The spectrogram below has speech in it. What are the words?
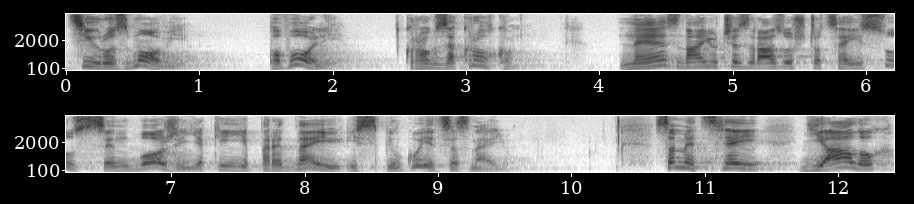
цій розмові поволі, крок за кроком, не знаючи зразу, що це Ісус, Син Божий, який є перед нею і спілкується з нею. Саме цей діалог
